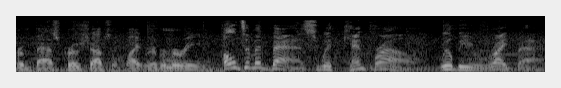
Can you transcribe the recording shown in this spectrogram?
from Bass Pro Shops of White River Marine. Ultimate Bass with Kent Brown. We'll be right back.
